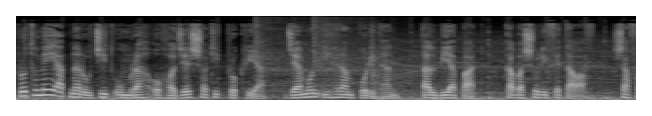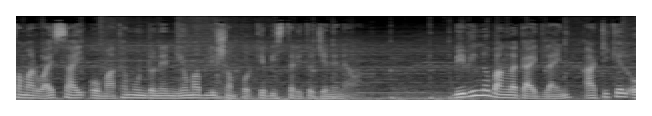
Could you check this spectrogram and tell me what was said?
প্রথমেই আপনার উচিত উমরাহ ও হজের সঠিক প্রক্রিয়া, যেমন ইহরাম পরিধান, তালবিয়া পাঠ, কাবা শরীফে তাওয়াফ সাফামার ওয়াইসাই ও মাথা মুন্ডনের নিয়মাবলী সম্পর্কে বিস্তারিত জেনে নেওয়া। বিভিন্ন বাংলা গাইডলাইন, আর্টিকেল ও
